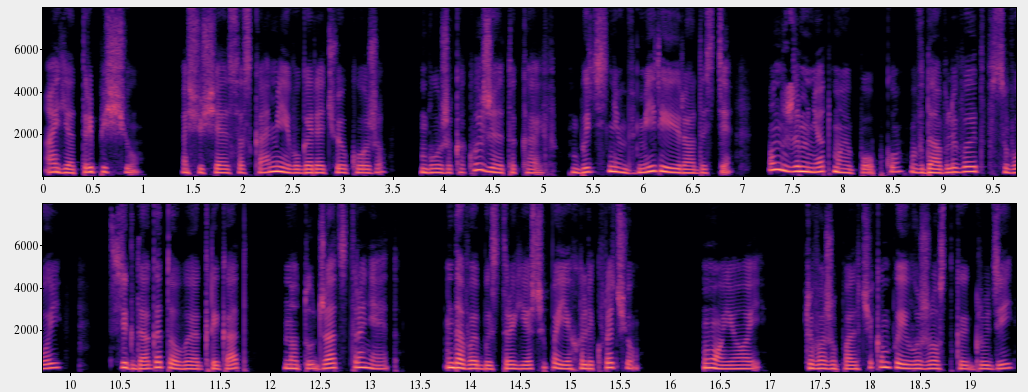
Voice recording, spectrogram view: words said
а я трепещу, ощущая сосками его горячую кожу. Боже, какой же это кайф — быть с ним в мире и радости. Он вжимнет мою попку, вдавливает в свой всегда готовый агрегат, но тут же отстраняет. «Давай быстро ешь и поехали к врачу. Ой-ой. Привожу пальчиком по его жесткой груди,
